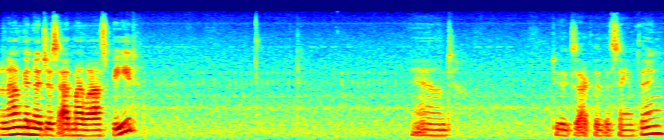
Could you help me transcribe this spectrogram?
Now I'm going to just add my last bead. And do exactly the same thing.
